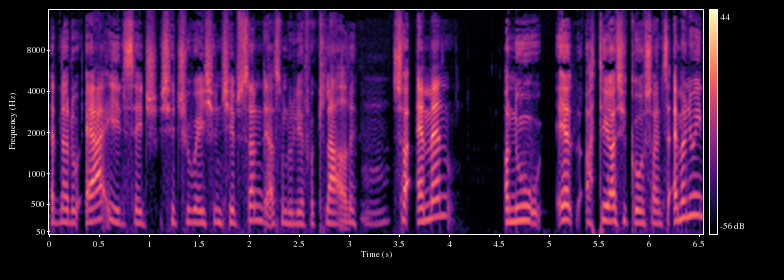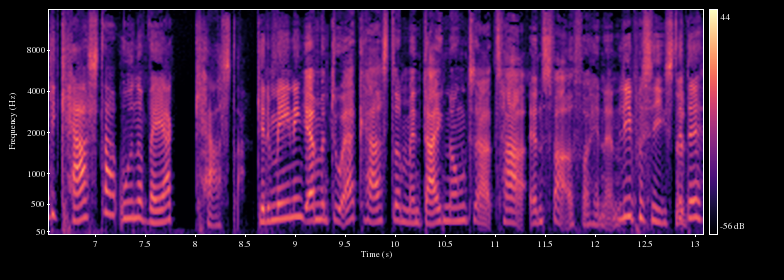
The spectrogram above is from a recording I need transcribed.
at når du er i et sit- situationship, sådan der, som du lige har forklaret det, Mm. så er man, og nu, og det er også i gåsøjne, så er man jo egentlig kærester, uden at være kærester. Giver det mening? Jamen, du er kærester, men der er ikke nogen, der tager ansvaret for hinanden. Lige præcis, det er det.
